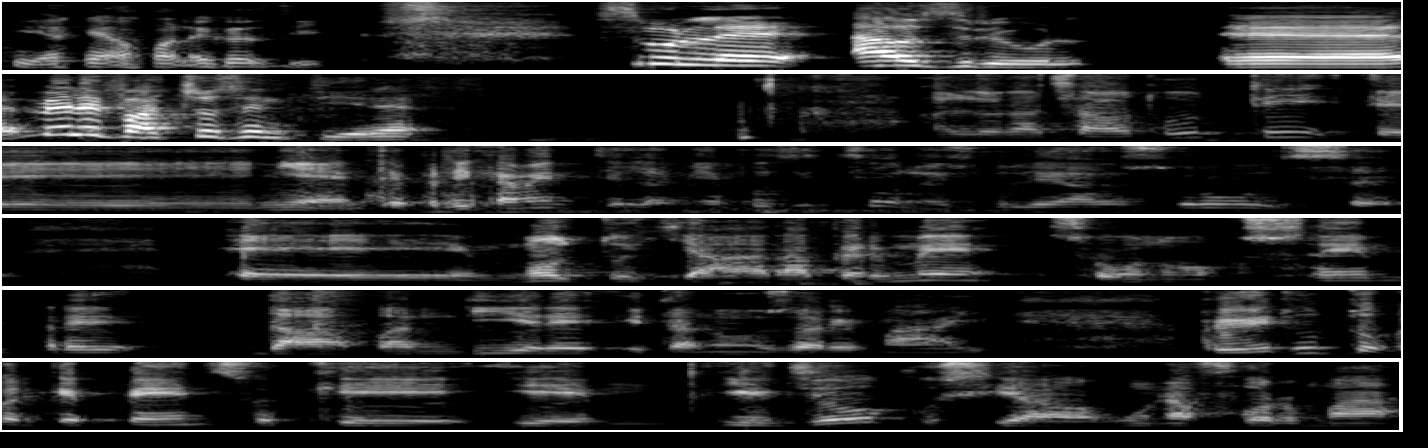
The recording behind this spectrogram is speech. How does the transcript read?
chiamiamole così, sulle house rule. Eh, ve le faccio sentire. Allora, ciao a tutti e niente, praticamente la mia posizione sulle house rules è molto chiara. Per me sono sempre da bandire e da non usare mai. Prima di tutto perché penso che eh, il gioco sia una forma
